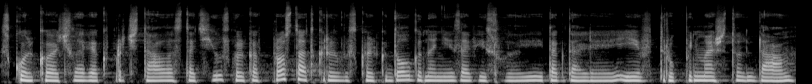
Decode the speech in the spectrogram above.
сколько человек прочитало статью, сколько просто открыло, сколько долго на ней зависло и так далее. И вдруг понимаешь, что да.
